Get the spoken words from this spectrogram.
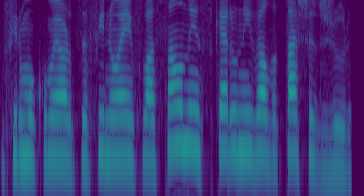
afirmou que o maior desafio não é a inflação nem sequer o nível da taxa de juro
